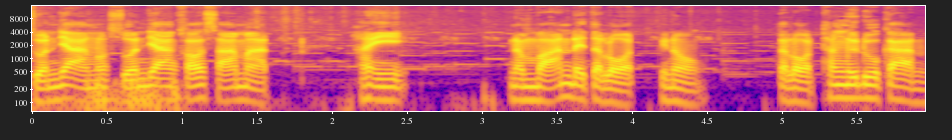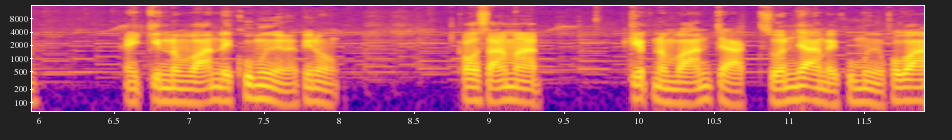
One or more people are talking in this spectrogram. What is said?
สวนยางเนาะสวนยางเขาสามารถให้น้ำหวานได้ตลอดพี่น้อง ตลอดทั้งฤดูกาลให้กินน้ำหวานได้คู่มือนะพี่น้อง เขาสามารถเก็บน้ำหวานจากสวนยางได้คู่มือ เพราะว่า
